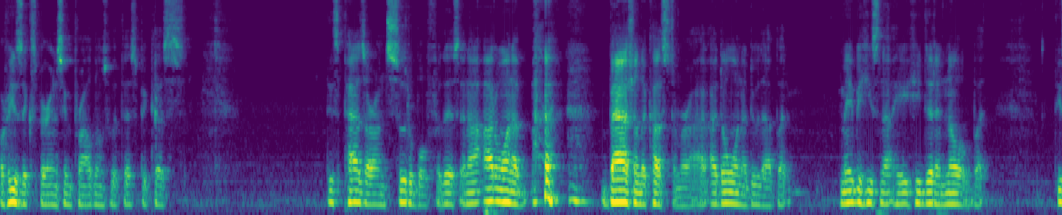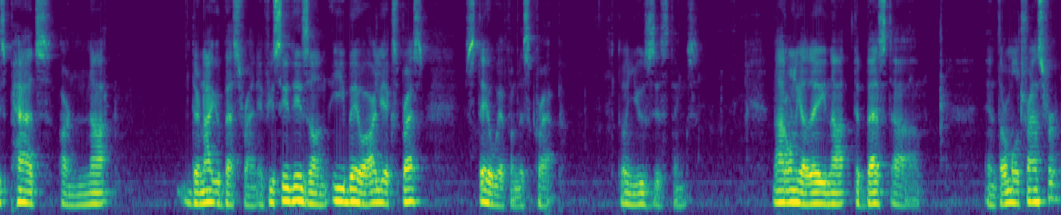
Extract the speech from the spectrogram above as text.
Or he's experiencing problems with this because these pads are unsuitable for this. And I, I don't want to bash on the customer. I, I don't want to do that, but maybe he's not, he, he didn't know, but these pads are not, they're not your best friend. If you see these on eBay or AliExpress, stay away from this crap. Don't use these things. Not only are they not the best uh, in thermal transfer,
